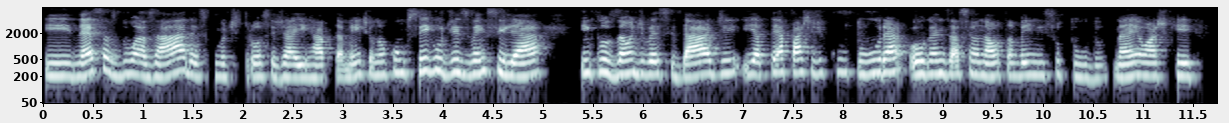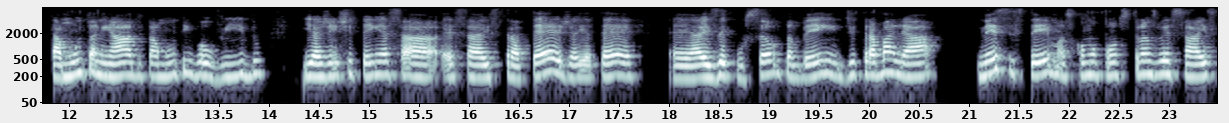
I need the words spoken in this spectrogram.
E nessas duas áreas, como eu te trouxe já aí rapidamente, eu não consigo desvencilhar inclusão, diversidade e até a parte de cultura organizacional também nisso tudo, né? Eu acho que está muito alinhado, está muito envolvido e a gente tem essa essa estratégia e até é, a execução também de trabalhar nesses temas como pontos transversais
